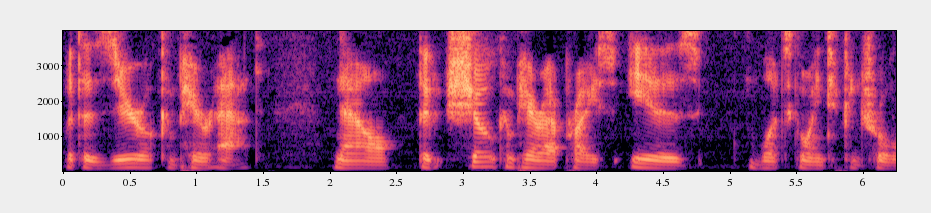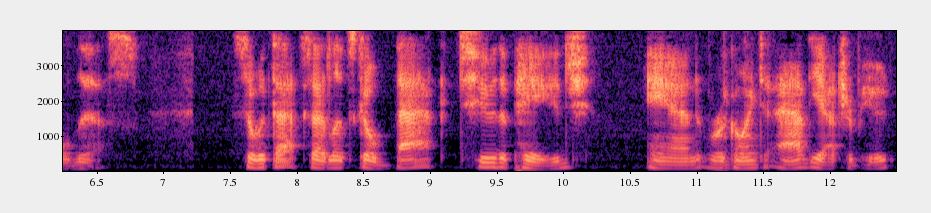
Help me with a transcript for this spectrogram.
with a zero compare at. Now, the show compare at price is what's going to control this. So with that said, let's go back to the page and we're going to add the attribute.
